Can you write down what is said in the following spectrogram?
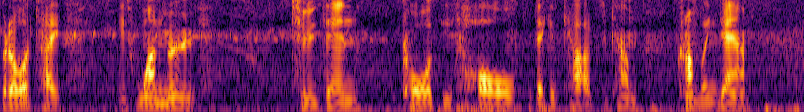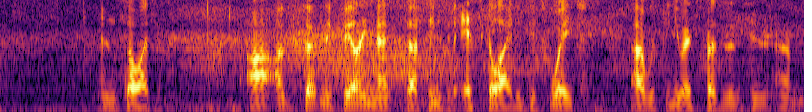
But all it takes is one move to then cause this whole deck of cards to come crumbling down. And so i am uh, certainly feeling that uh, things have escalated this week uh, with the US president in, um,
